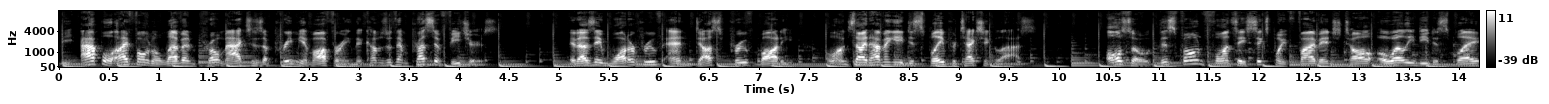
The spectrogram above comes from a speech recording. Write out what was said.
The Apple iPhone 11 Pro Max is a premium offering that comes with impressive features. It has a waterproof and dust-proof body, alongside having a display protection glass. Also, this phone flaunts a 6.5 inch tall OLED display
